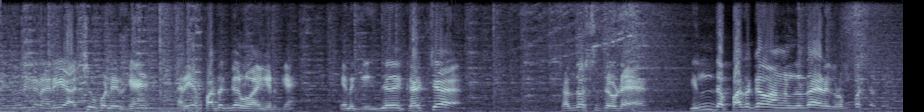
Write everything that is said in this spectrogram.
இது வரைக்கும் நிறைய அச்சீவ் பண்ணியிருக்கேன். நிறைய பதக்கங்கள் வாங்கியிருக்கேன். எனக்கு இது கிடைச்ச சந்தோஷத்தை விட இந்த பதக்கம் வாங்கினது தான் எனக்கு ரொம்ப சந்தோஷம்.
